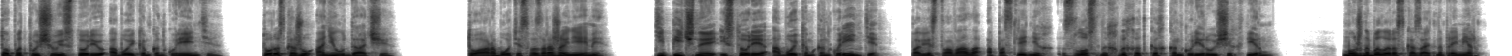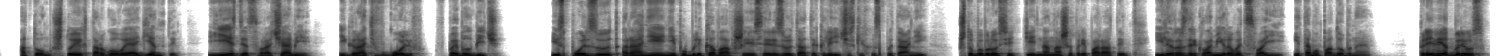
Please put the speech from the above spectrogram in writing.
То подпущу историю о бойком конкуренте, то расскажу о неудаче, то о работе с возражениями. Типичная история о бойком конкуренте повествовала о последних злостных выходках конкурирующих фирм. Можно было рассказать, например, о том, что их торговые агенты ездят с врачами играть в гольф в Пебл-Бич, используют ранее не публиковавшиеся результаты клинических испытаний, чтобы бросить тень на наши препараты или разрекламировать свои и тому подобное. «Привет, Брюс!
